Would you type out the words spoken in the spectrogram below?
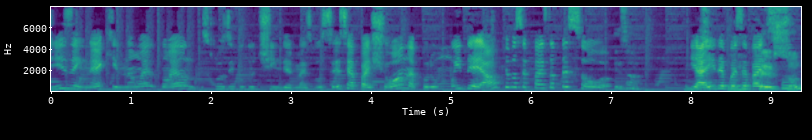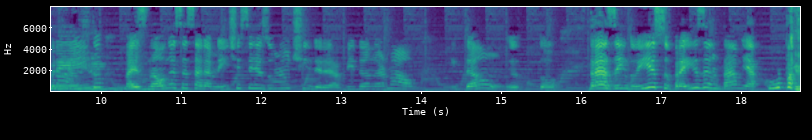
dizem, né, que não é, não é exclusivo do Tinder, mas você se apaixona por um ideal que você faz da pessoa. Exato. E aí depois Um você vai personagem, descobrindo, Mas não necessariamente se resume ao Tinder, é a vida normal. Então, eu tô trazendo isso pra isentar minha culpa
